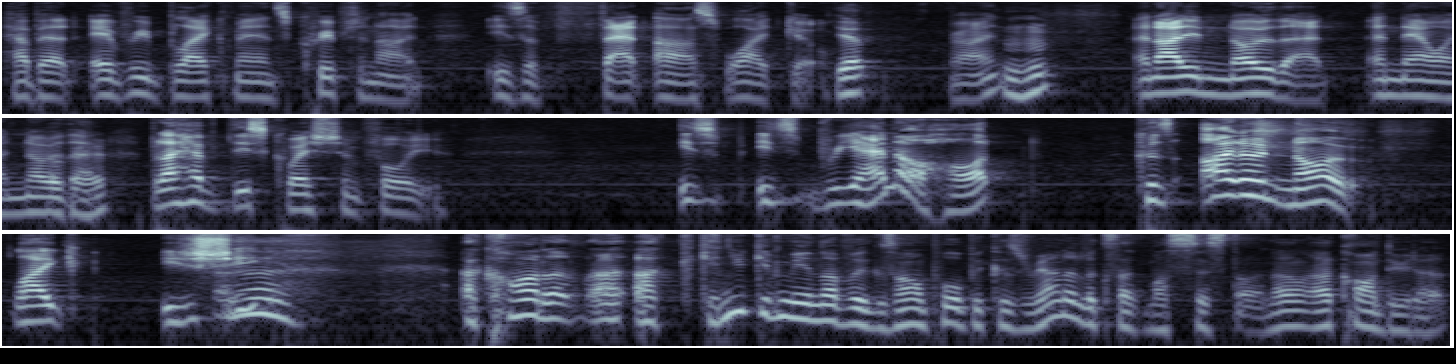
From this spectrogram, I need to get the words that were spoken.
how about every black man's kryptonite is a fat ass white girl, Yep. Right? Mm-hmm. And I didn't know that, and now I know that. But I have this question for you: Is is Rihanna hot? Because I don't know. Like, is she? Uh, I can't. uh, I, I, can you give me another example? Because Rihanna looks like my sister. No, I can't do that.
